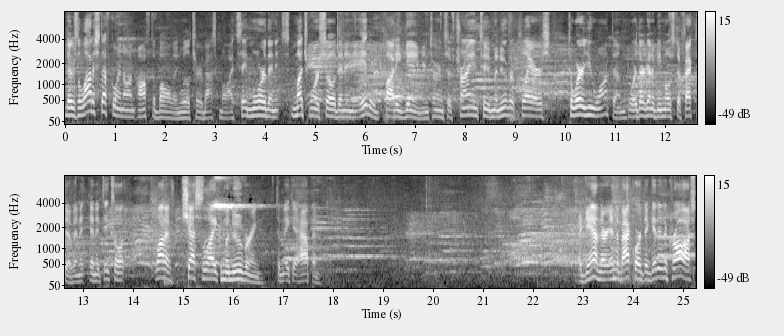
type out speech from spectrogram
there's a lot of stuff going on off the ball in wheelchair basketball. I'd say more than it's much more so than in the able-bodied game in terms of trying to maneuver players to where you want them, where they're going to be most effective, and it and it takes a lot of chess-like maneuvering to make it happen. Again, they're in the backcourt. They get it across.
